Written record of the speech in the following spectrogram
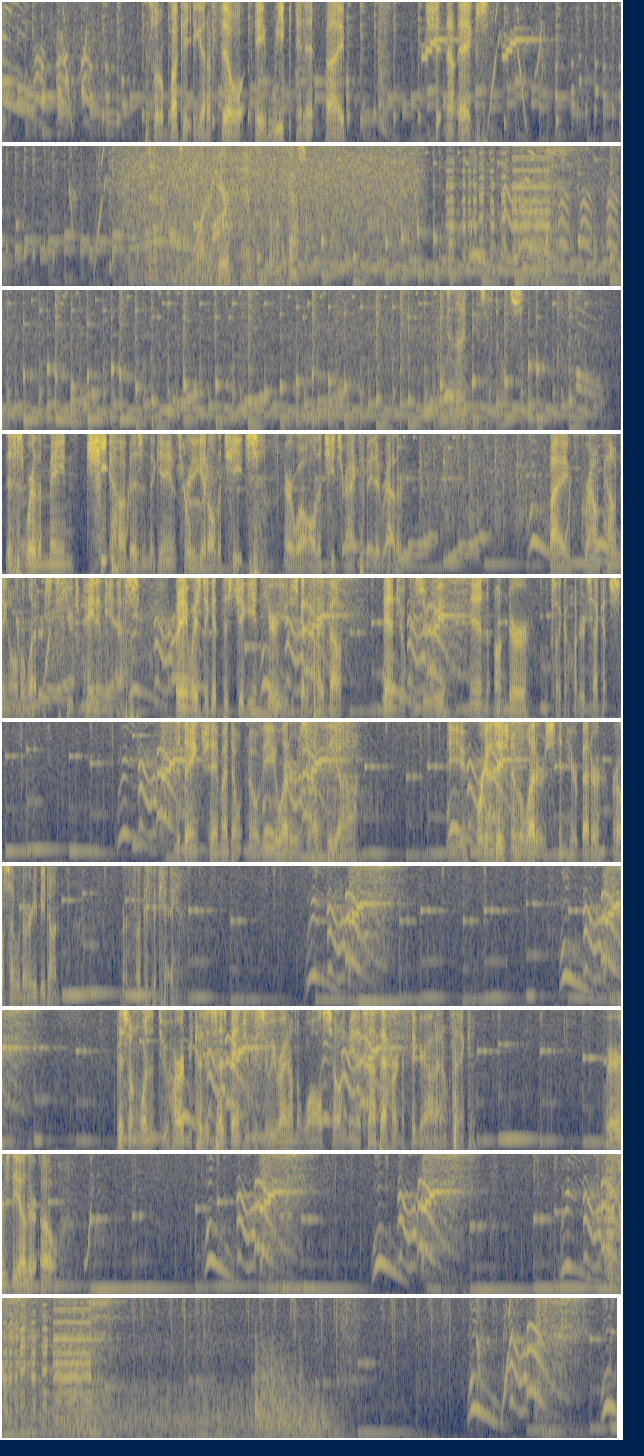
This little bucket, you gotta fill a leak in it by shitting out eggs. And then it removes the water here, and we can go in the castle. This is where the main cheat hub is in the game. It's where you get all the cheats. Or, well, all the cheats are activated, rather. By ground pounding all the letters. It's a huge pain in the ass. But anyways, to get this Jiggy in here, you just gotta type out Banjo-Kazooie in under, looks like 100 seconds. It's a dang shame I don't know the letters of the, uh, the organization of the letters in here better, or else I would already be done. Where the fuck is the K? This one wasn't too hard because it says Banjo-Kazooie right on the wall, so I mean it's not that hard to figure out, I don't think. Where's the other O?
